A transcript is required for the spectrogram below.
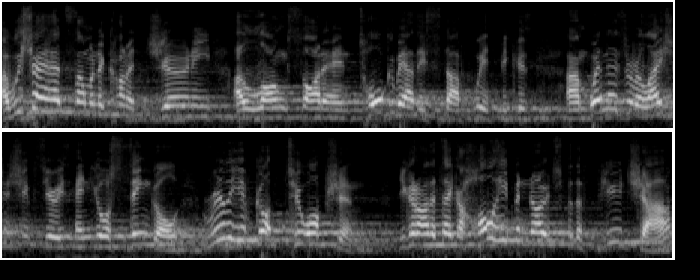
I wish I had someone to kind of journey alongside and talk about this stuff with because um, when there's a relationship series and you're single, really you've got two options. You can either take a whole heap of notes for the future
